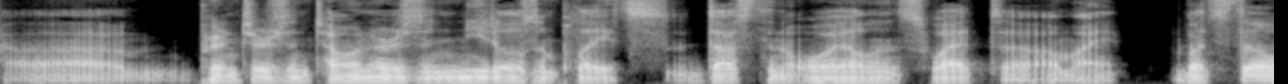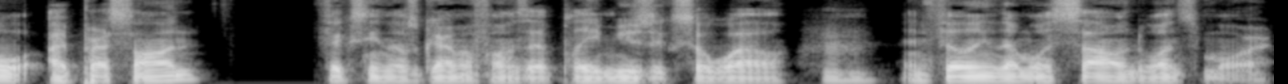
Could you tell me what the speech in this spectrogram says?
Um, printers and toners and needles and plates, dust and oil and sweat. Uh, my, but still, I press on, fixing those gramophones that play music so well, mm-hmm. and filling them with sound once more.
